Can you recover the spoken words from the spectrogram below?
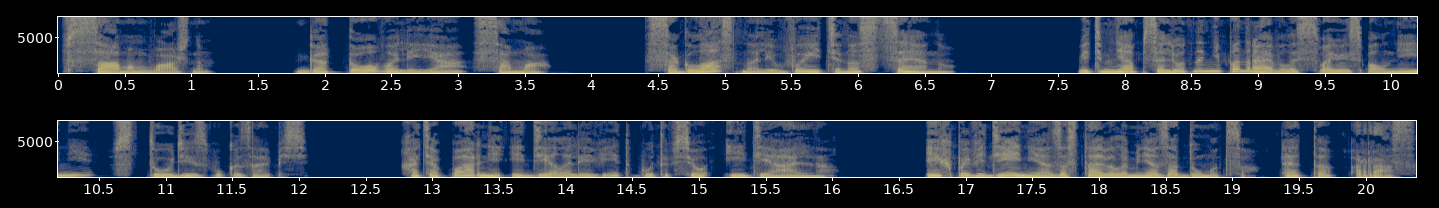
в самом важном. Готова ли я сама? Согласна ли выйти на сцену? Ведь мне абсолютно не понравилось свое исполнение в студии звукозаписи. Хотя парни и делали вид, будто все идеально. Их поведение заставило меня задуматься. Это раз.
